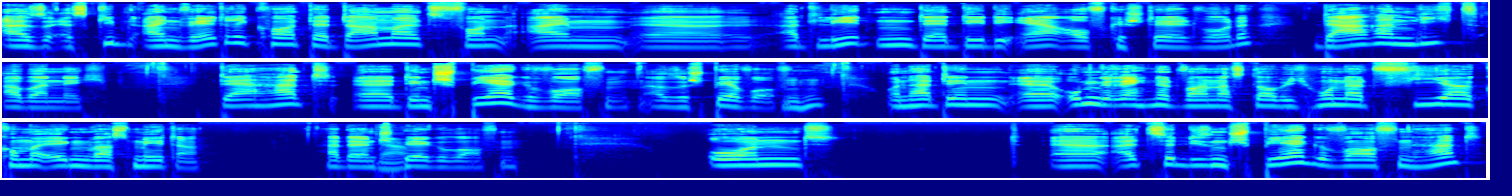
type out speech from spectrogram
Also es gibt einen Weltrekord, der damals von einem äh, Athleten der DDR aufgestellt wurde. Daran liegt's aber nicht. Der hat äh, den Speer geworfen, also Speerwurf, Mhm. und hat den, äh, umgerechnet waren das, glaube ich, 104, Komma irgendwas Meter, hat er einen Ja. Speer geworfen. Und äh, als er diesen Speer geworfen hat,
